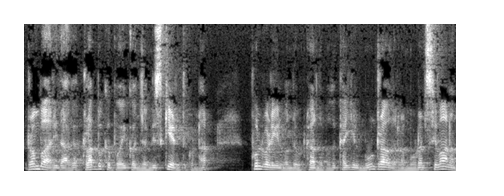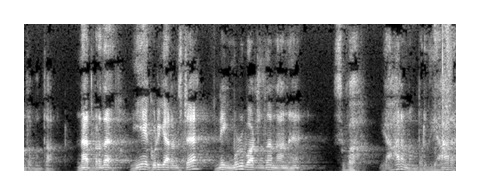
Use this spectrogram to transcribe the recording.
ரொம்ப அரிதாக கிளப்புக்கு போய் கொஞ்சம் விஸ்கி எடுத்துக்கொண்டான். புல்வெளியில் வந்து உட்கார்ந்தபோது கையில் மூன்றாவது ரம்முடன் சிவானந்தம் வந்தான். நான் பிரதர் நீயே குடிக்க ஆரம்பிச்சிட்ட? இன்னைக்கு முழு பாட்டில் தான் நான். சிவா யாரை நம்புறது? யாரை?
